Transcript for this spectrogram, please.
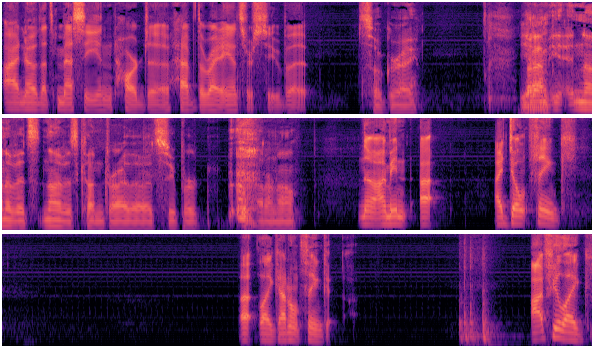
I know that's messy and hard to have the right answers to, but so gray. Yeah. but I'm, none of it's none of it's cut and dry though. It's super i don't know. No, I mean, I, I don't think, uh, like, I don't think, I feel like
